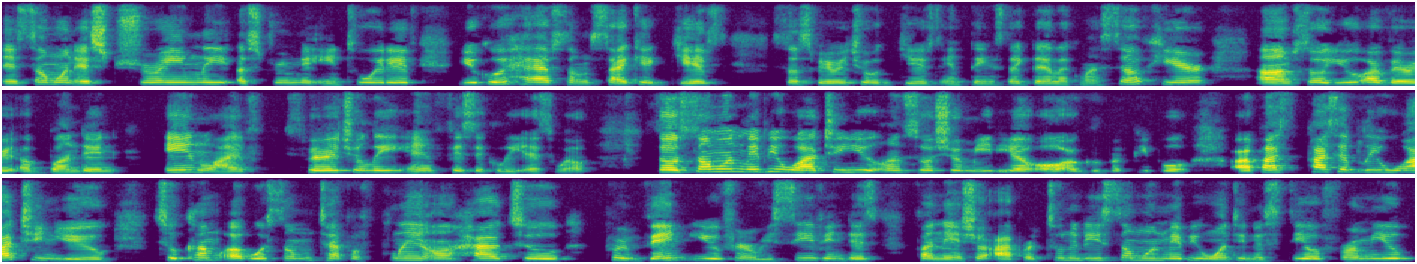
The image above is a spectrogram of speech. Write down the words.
and someone extremely extremely intuitive you could have some psychic gifts some spiritual gifts and things like that like myself here. Um, so you are very abundant in life spiritually and physically as well. So someone may be watching you on social media or a group of people are possibly watching you to come up with some type of plan on how to prevent you from receiving this financial opportunity. Someone may be wanting to steal from you.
